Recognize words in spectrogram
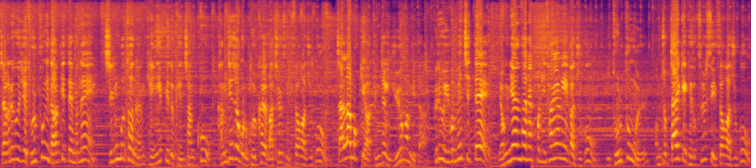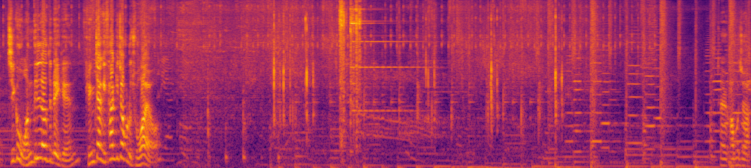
자 그리고 이제 돌풍이 나왔기 때문에 지금부터는 갱해피도 괜찮고 강제적으로 골카를 맞출 수 있어가지고 잘라먹기가 굉장히 유용합니다. 그리고 이번 패치 때 영리한 사냥꾼이 상향해가지고 이 돌풍을 엄청 짧게 계속 쓸 수 있어가지고 지금 원딜러들에겐 굉장히 사기적으로 좋아요 자 여기 가보자.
